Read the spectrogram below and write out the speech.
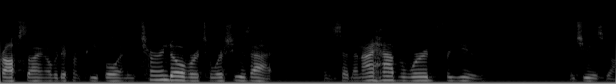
prophesying over different people, and he turned over to where she was at and said, And I have a word for you. And she was gone.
